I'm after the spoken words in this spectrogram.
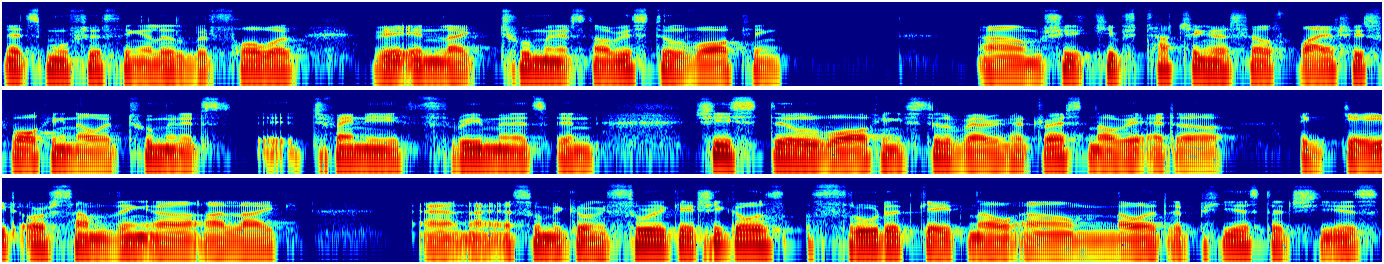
Let's move this thing a little bit forward. We're in like two minutes now. We're still walking. Um, she keeps touching herself while she's walking. Now at two minutes, uh, 23 minutes in, she's still walking, still wearing her dress. Now we're at a, a gate or something uh, I like. And I assume we're going through the gate. She goes through that gate now. Um, now it appears that she is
